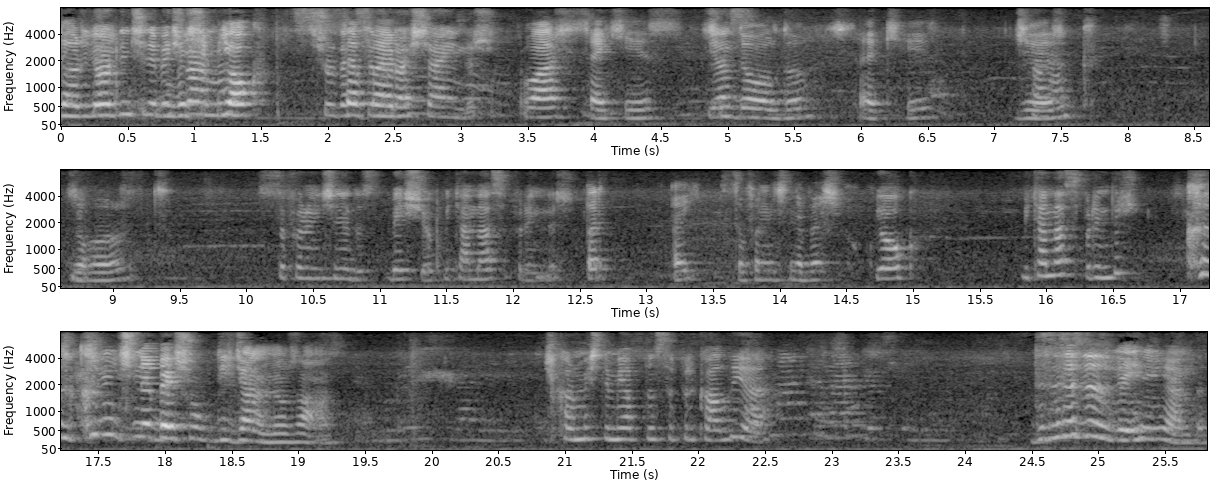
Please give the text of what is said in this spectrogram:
Dördün, Dördün içinde beş var mı? Yok. Şuradaki Sıfır. aşağı indir. Var 8. Yaz. Şimdi oldu. 8. Cırk. Tamam. Zor. Sıfırın içinde de beş yok. Bir tane daha sıfır indir. Bir. Ay sıfırın içinde 5 yok. Yok. Bir tane daha sıfır indir. Kırkın içinde 5 yok diyeceğim o zaman. Çıkarma işlemi yaptığın sıfır kaldı ya. Dı dı dı dı beynim yandı.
